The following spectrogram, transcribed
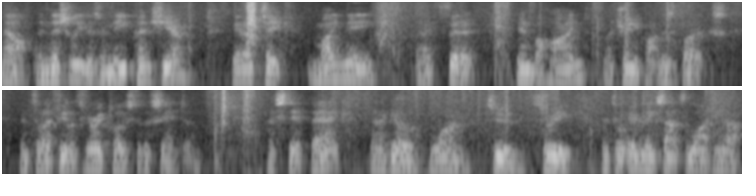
Now, initially there's a knee pinch here, then I take my knee and I fit it in behind my training partner's buttocks until I feel it's very close to the center. I step back and I go one, two, three until everything starts lining up.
